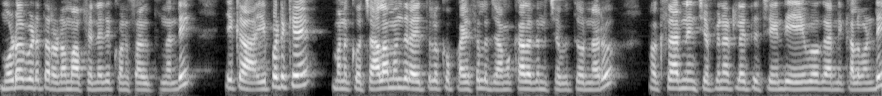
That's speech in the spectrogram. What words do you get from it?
మూడో విడత రుణమాఫీ అనేది కొనసాగుతుందండి. ఇక ఇప్పటికే మనకు చాలా మంది రైతులకు పైసలు జమ కాలేదని చెబుతున్నారు ఒకసారి నేను చెప్పినట్లయితే చేయండి ఏఓ గారిని కలవండి.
